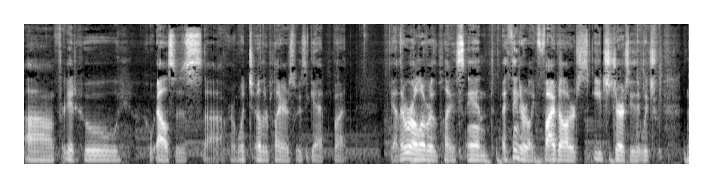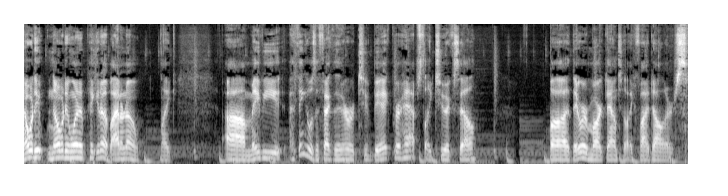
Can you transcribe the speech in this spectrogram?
Uh, forget who who else is uh, or which other players we used to get, but yeah, they were all over the place. And I think they were like five dollars each jersey, which nobody nobody wanted to pick it up. I don't know, like uh, maybe I think it was the fact that they were too big, perhaps like two XL but they were marked down to like five dollars.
